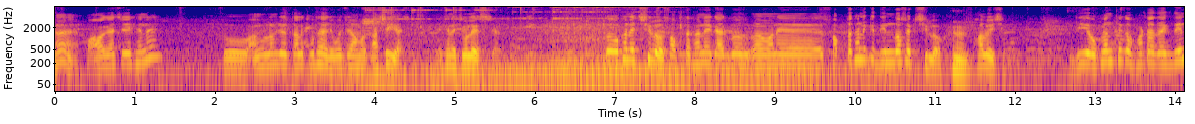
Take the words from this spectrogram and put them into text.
হ্যাঁ পাওয়া গেছে এখানে। তো আমি বললাম যে তাহলে কোথায় আছে? বলছে আমার কাছেই আছে। এখানে চলে এসছে আর তো ওখানে ছিল সপ্তাহখানেক এক মানে সপ্তাহখানেক কি দিন দশেক ছিল। ভালোই ছিল। দিয়ে ওখান থেকে হঠাৎ একদিন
